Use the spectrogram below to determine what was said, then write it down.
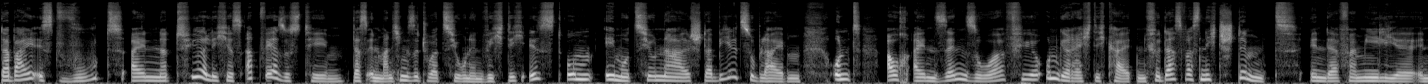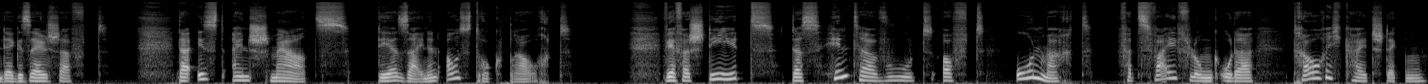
Dabei ist Wut ein natürliches Abwehrsystem, das in manchen Situationen wichtig ist, um emotional stabil zu bleiben und auch ein Sensor für Ungerechtigkeiten, für das, was nicht stimmt in der Familie, in der Gesellschaft. Da ist ein Schmerz, der seinen Ausdruck braucht. Wer versteht, dass hinter Wut oft Ohnmacht, Verzweiflung oder Traurigkeit stecken,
